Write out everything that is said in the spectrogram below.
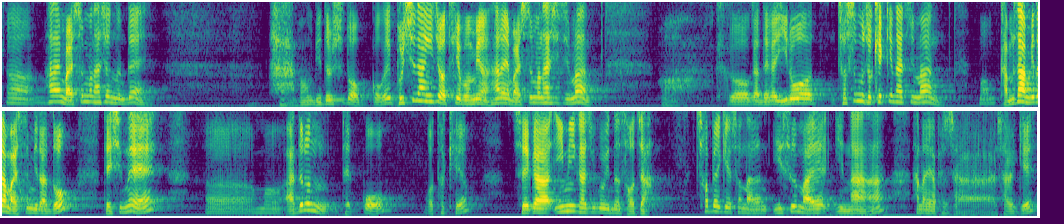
그러니까 하나님 말씀은 하셨는데 하, 뭐 믿을 수도 없고 불신앙이죠 어떻게 보면 하나님 말씀은 하시지만 어, 그거가 내가 이루어졌으면 좋겠긴 하지만 뭐 감사합니다 말씀이라도 대신에 어, 뭐 아들은 됐고 어떻게 해요? 제가 이미 가지고 있는 서자 처백에서 낳은 이스마엘이나 하나님 앞에서 잘 살게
